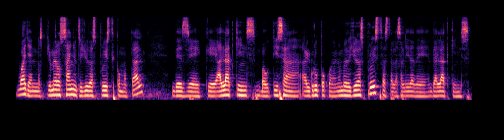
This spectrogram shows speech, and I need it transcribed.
vaya, en los primeros años de Judas Priest como tal, desde que Al Atkins bautiza al grupo con el nombre de Judas Priest hasta la salida de, Al Atkins.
